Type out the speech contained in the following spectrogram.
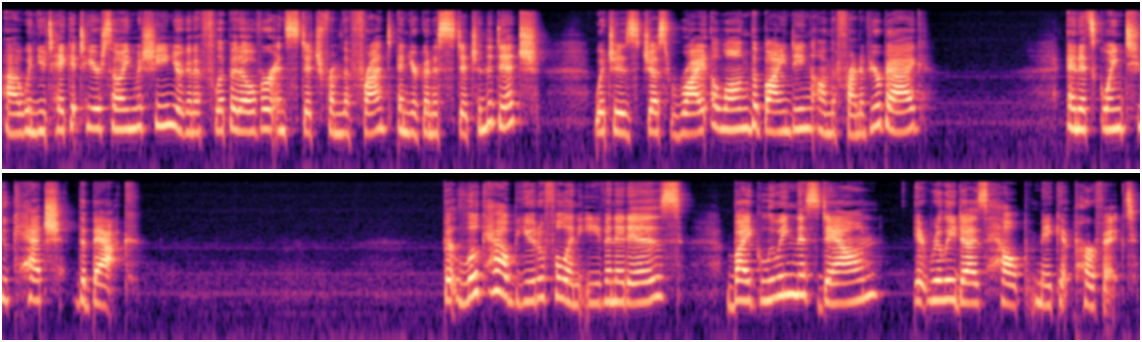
Uh, when you take it to your sewing machine, you're going to flip it over and stitch from the front and you're going to stitch in the ditch which is just right along the binding on the front of your bag. And it's going to catch the back. But look how beautiful and even it is. By gluing this down, it really does help make it perfect.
